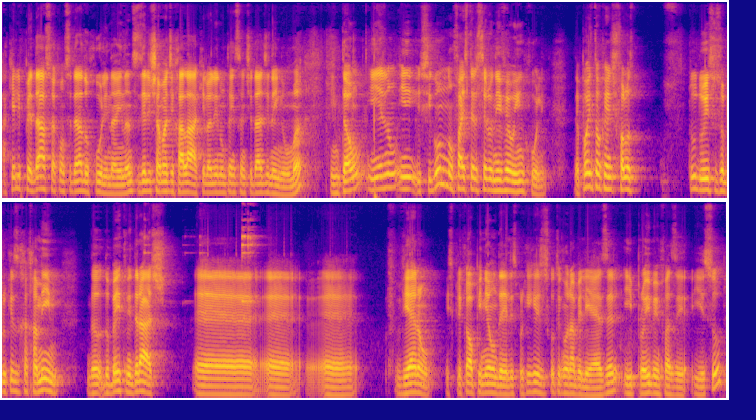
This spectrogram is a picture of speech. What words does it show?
aquele pedaço é considerado Hulina, e antes dele chamar de Halá, aquilo ali não tem santidade nenhuma. Então, e, ele não, e segundo, não faz terceiro nível em Hulin. Depois, então, que a gente falou tudo isso sobre o que os Hachamim do, do Beit Midrash é, é, é, vieram explicar a opinião deles, por que, eles discutem com Rabi Eliezer e proíbem fazer isso.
